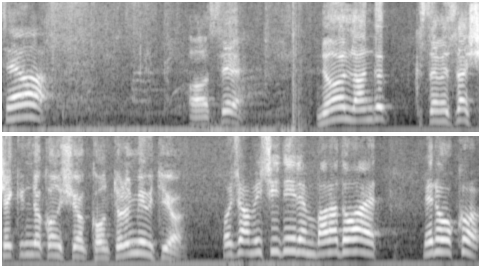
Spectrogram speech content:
Seha Asi. Ne o langırt kısa mesaj şeklinde konuşuyorsun. Kontrolün mü bitiyor? hocam hiç iyi değilim bana dua et. Beni oku.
